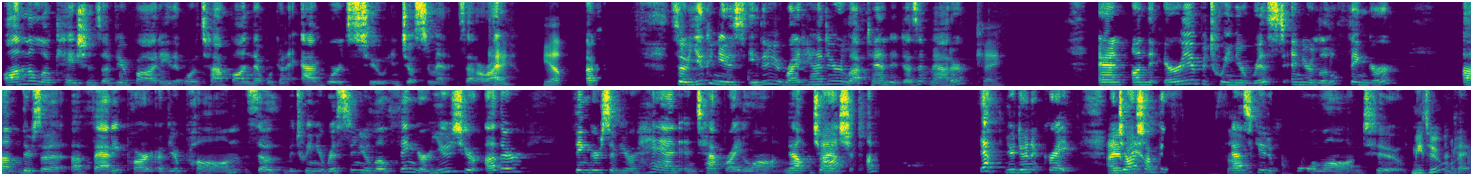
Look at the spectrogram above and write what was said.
on the locations of your body that we'll tap on that we're going to add words to in just a minute. Is that all right? Okay. Yep. Okay. So, you can use either your right hand or your left hand, it doesn't matter. Okay. And on the area between your wrist and your little finger, um, there's a, a, fatty part of your palm. So between your wrist and your little finger, use your other fingers of your hand and tap right along. Now, Josh, I'm, yeah, you're doing it great. And Josh, I'm going to so. ask you to pull along too. Me too. Okay.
